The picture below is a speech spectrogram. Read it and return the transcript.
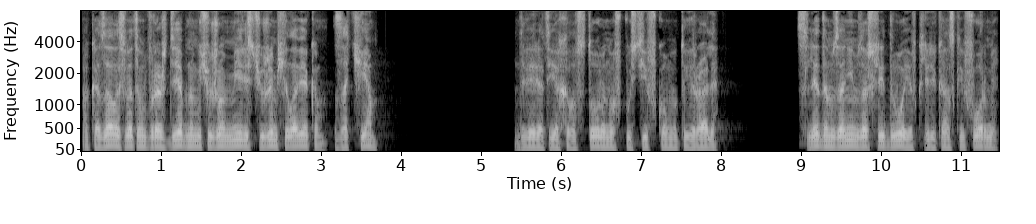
Оказалась в этом враждебном и чужом мире с чужим человеком. Зачем? Дверь отъехала в сторону, впустив в комнату Ираля. Следом за ним зашли двое в клериканской форме,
